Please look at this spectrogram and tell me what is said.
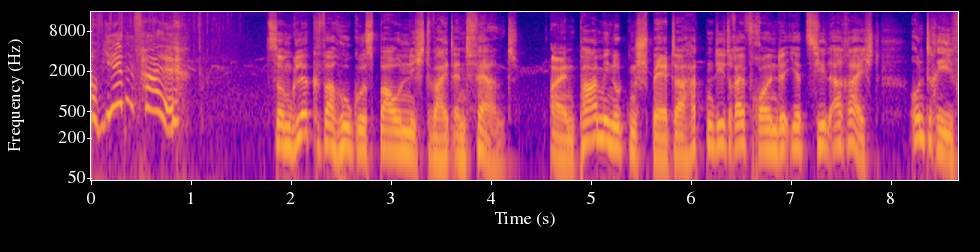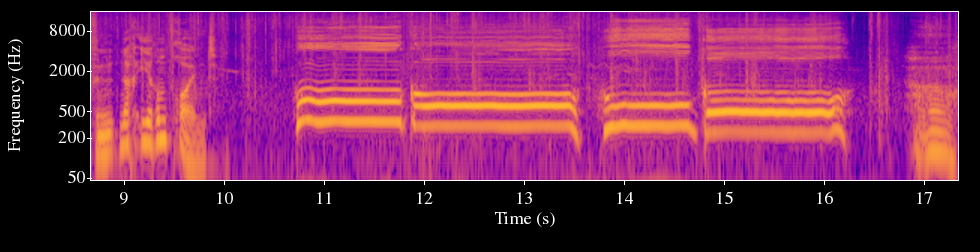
Auf jeden Fall. Zum Glück war Hugos Bau nicht weit entfernt. Ein paar Minuten später hatten die drei Freunde ihr Ziel erreicht und riefen nach ihrem Freund. Hugo! Hugo! Hugo!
